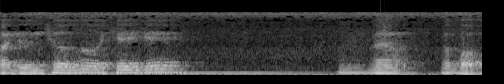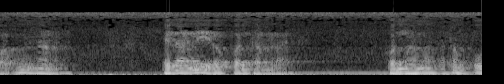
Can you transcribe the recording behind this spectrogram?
ก็เดินเชิงเอ้ยเช่เย่แล้วก็บอกว่านั่นเวลานี้เราควรทำอะไร คนมามาก็ต้องปู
